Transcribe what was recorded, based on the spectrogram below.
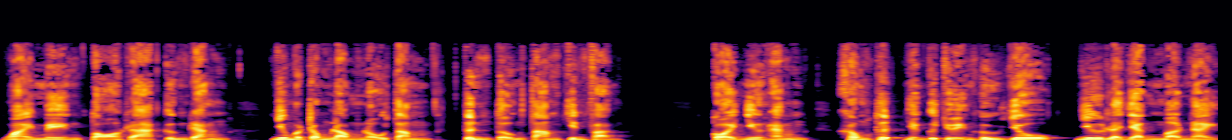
ngoài miệng tỏ ra cứng rắn, nhưng mà trong lòng nội tâm tin tưởng tám chín phần. Coi như hắn không thích những cái chuyện hư vô như là giận mệnh này,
